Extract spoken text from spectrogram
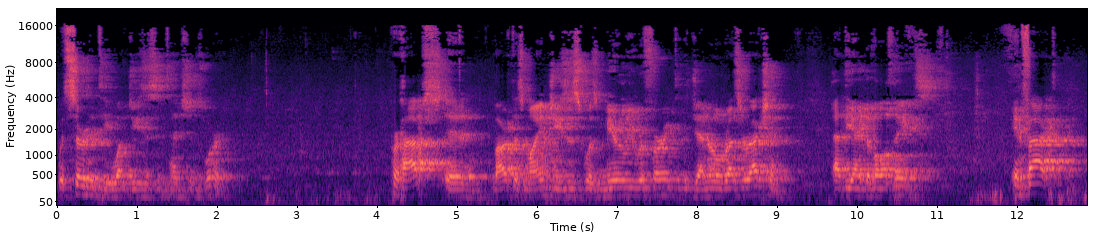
with certainty what Jesus' intentions were. Perhaps in Martha's mind, Jesus was merely referring to the general resurrection at the end of all things. In fact,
